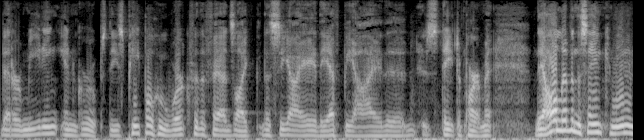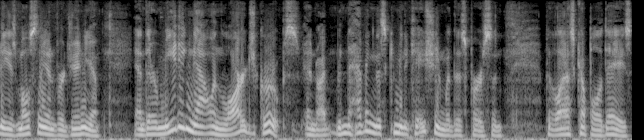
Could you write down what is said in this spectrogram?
that are meeting in groups. These people who work for the feds, like the CIA, the FBI, the State Department, they all live in the same communities, mostly in Virginia, and they're meeting now in large groups. And I've been having this communication with this person for the last couple of days.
